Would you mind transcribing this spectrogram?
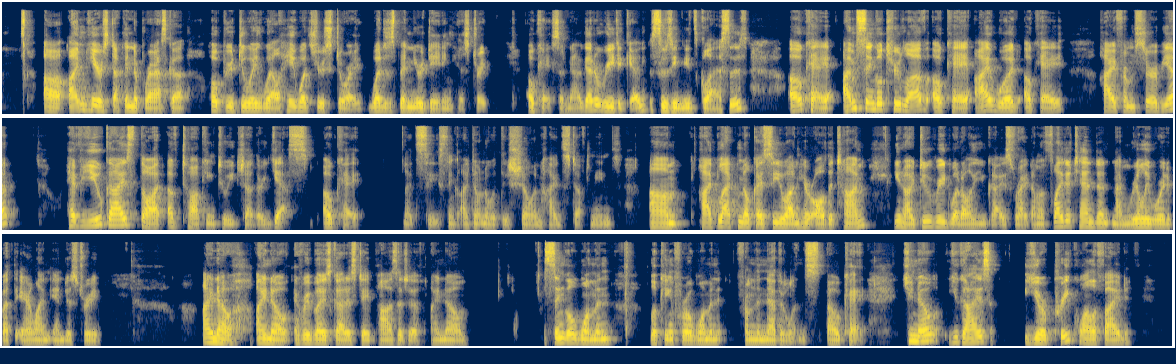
Uh, I'm here stuck in Nebraska. Hope you're doing well. Hey, what's your story? What has been your dating history? Okay, so now I got to read again. Susie needs glasses. Okay, I'm single, true love. Okay, I would. Okay. Hi from Serbia. Have you guys thought of talking to each other? Yes. Okay. Let's see. Think I don't know what this show and hide stuff means. Um, hi, Black Milk. I see you on here all the time. You know, I do read what all you guys write. I'm a flight attendant and I'm really worried about the airline industry. I know, I know. Everybody's got to stay positive. I know. Single woman looking for a woman from the Netherlands. Okay. You know, you guys, you're pre qualified.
